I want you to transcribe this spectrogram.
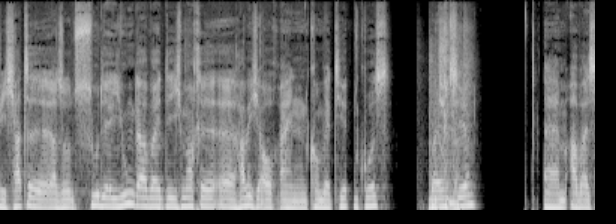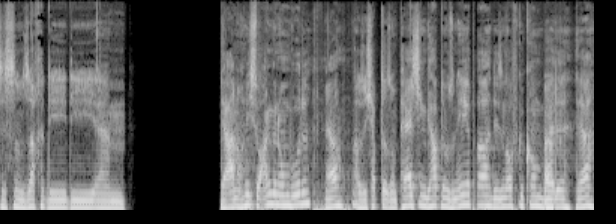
ich hatte, also zu der Jugendarbeit, die ich mache, äh, habe ich auch einen konvertierten Kurs bei uns hier. Ähm, aber es ist so eine Sache, die, die ähm, ja noch nicht so angenommen wurde. Ja, also ich habe da so ein Pärchen gehabt und so ein Ehepaar, die sind aufgekommen, Ach. beide. Ja,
